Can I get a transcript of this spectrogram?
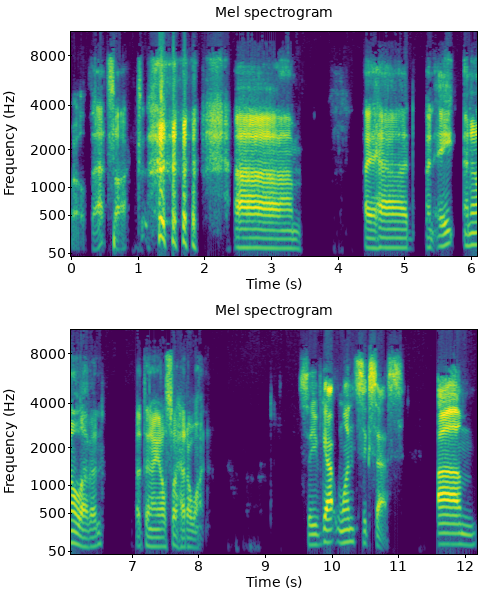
Well, that sucked. um, I had an eight and an eleven, but then I also had a one. So you've got one success. Um,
